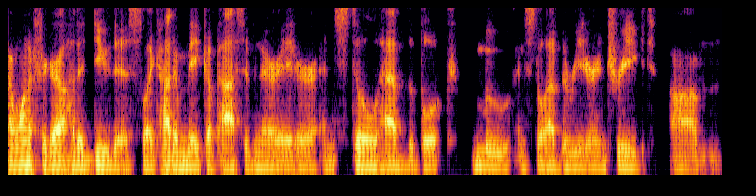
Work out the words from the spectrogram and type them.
I want to figure out how to do this, like how to make a passive narrator and still have the book move and still have the reader intrigued um,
